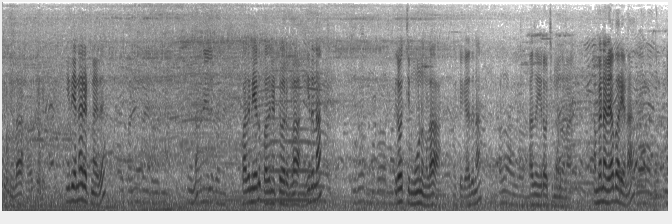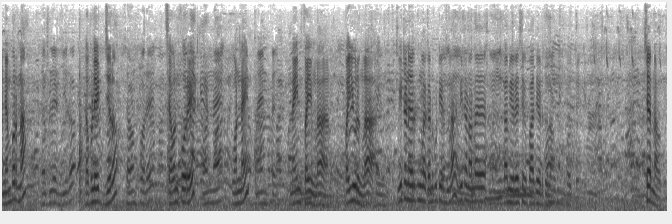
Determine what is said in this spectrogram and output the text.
இருக்குங்களா? Okay okay. இது என்ன ரேட்ண்ணா இது? பதினேழு பதினெட்டு வருங்களா? இதுனா? இருபத்தி மூணுங்களா? ஓகே ஓகே. அதுனா? அதுவும் இருபத்தி மூணு தானா? நம்ம என்ன வியாபாரியாண்ணா? உங்கள் நம்பர்ண்ணா? Double eight zero double eight zero seven four eight seven four eight one nine one nine nine five nine ஃபைவ்ங்களா? பையூருங்களா? வீட்டான இருக்குங்களா? கண்ணுக்குட்டி இருக்குங்களா வீட்டான வந்து கம்மி ரேஸுக்கு பார்த்து எடுத்துக்கலாம். Okay okay. சரிண்ணா ஓகே.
